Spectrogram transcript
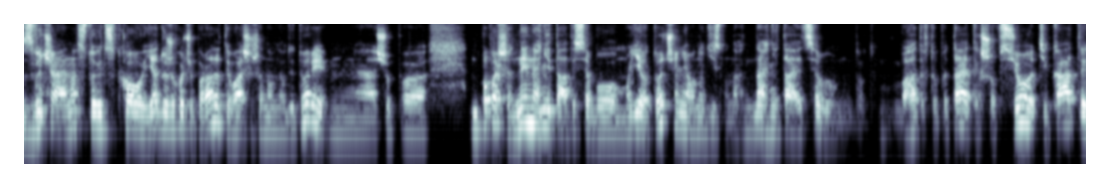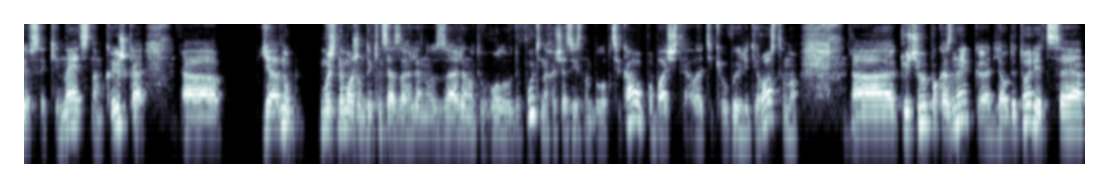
Звичайно, стовідсотково. Я дуже хочу порадити вашій шановній аудиторії, е, щоб, е, по-перше, не нагнітатися, бо моє оточення воно дійсно наг- нагнітається. Багато хто питає, так що все, тікати, все кінець, нам кришка. Я, ну, ми ж не можемо до кінця загляну, заглянути в голову до Путіна, хоча, звісно, було б цікаво побачити, але тільки у вигляді розтину. Ключовий показник е, для аудиторії це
